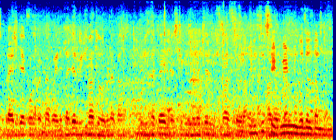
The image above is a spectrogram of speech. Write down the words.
स्प्रेड जे कोण करता पळय ताचेर विश्वास दवरूं नाका पुलिसाच्या इन्व्हेस्टिगेशनाचेर विश्वास दवरा स्टेटमेंट बदलता म्हणून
